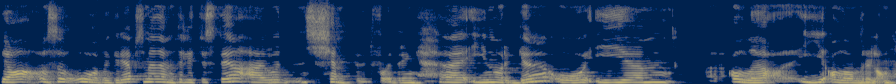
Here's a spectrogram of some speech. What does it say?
Ja, altså Overgrep som jeg nevnte litt i sted, er jo en kjempeutfordring i Norge og i alle, i alle andre land.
